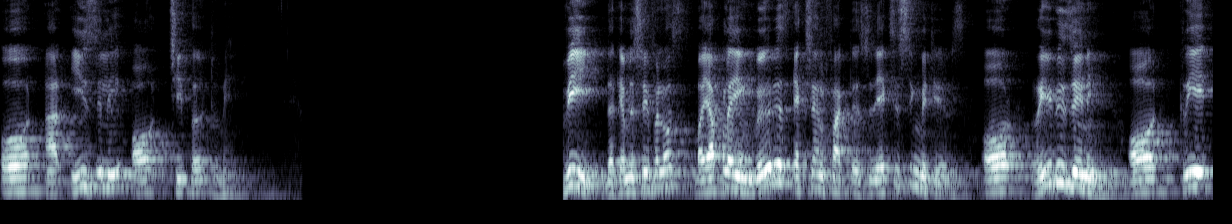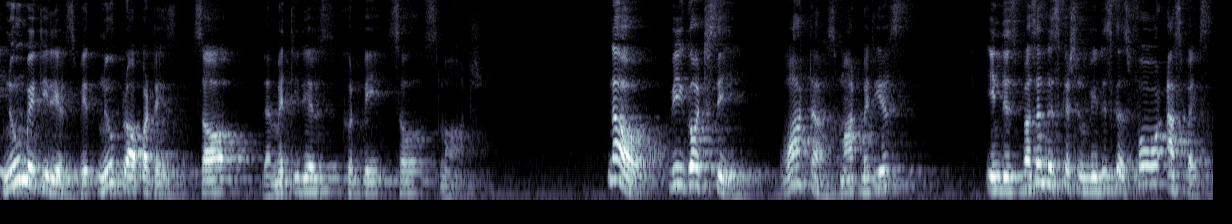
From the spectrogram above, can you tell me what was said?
or are easily or cheaper to make. We, the chemistry fellows, by applying various external factors to the existing materials or redesigning or create new materials with new properties so the materials could be so smart. Now, we got to see what are smart materials. In this present discussion, we discuss four aspects.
